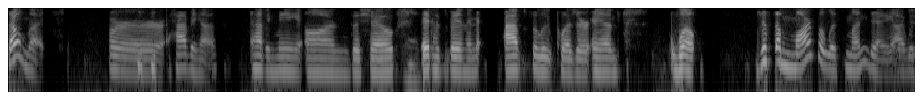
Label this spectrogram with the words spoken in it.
so much for having us, having me on the show. It has been an absolute pleasure, and well, just a marvelous Monday, I would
